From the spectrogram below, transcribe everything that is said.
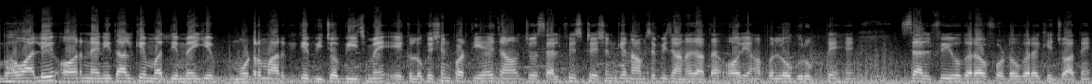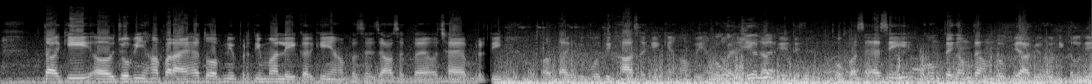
भवाली और नैनीताल के मध्य में ये मोटर मार्ग के बीचों बीच में एक लोकेशन पड़ती है, जहाँ जो सेल्फी स्टेशन के नाम से भी जाना जाता है और यहाँ पर लोग रुकते हैं। सेल्फी वगैरह फ़ोटो वगैरह खिंचवाते हैं ताकि जो भी यहाँ पर आया है तो अपनी प्रतिमा ले करके यहाँ पर से जा सकता है और छाया प्रति और ताकि वो दिखा सके कि हाँ भाई हम लोग होगा, जी, निकल गए थे। तो बस ऐसे ही घूमते घूमते हम लोग भी आगे को निकल गए।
